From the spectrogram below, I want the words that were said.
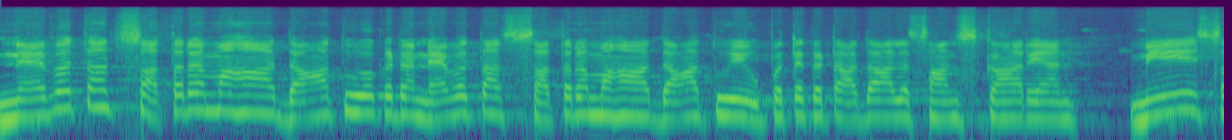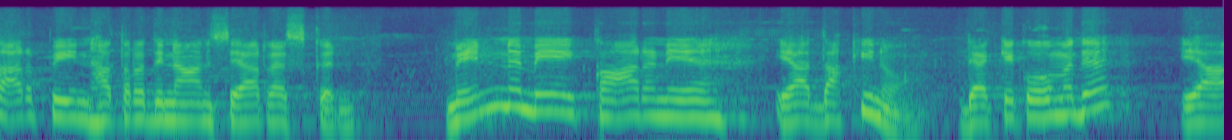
නැවතත් සතර මහා ධාතුවකට නැවතත් සතර මහා ධාතුවේ උපතකට අදාළ සංස්කාරයන් මේ සර්පයෙන් හතර දෙනාන්සයා රැස්කරන. මෙන්න මේ කාරණය එයා දකිනවා. දැක්කෙ කොහොමද එයා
